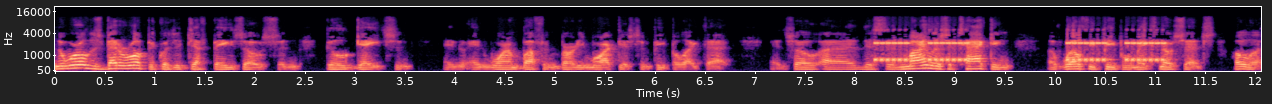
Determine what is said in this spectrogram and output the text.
The world is better off because of Jeff Bezos and Bill Gates and, and, and Warren Buffett and Bernie Marcus and people like that. And so uh, this mindless attacking of wealthy people makes no sense. Hold on,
